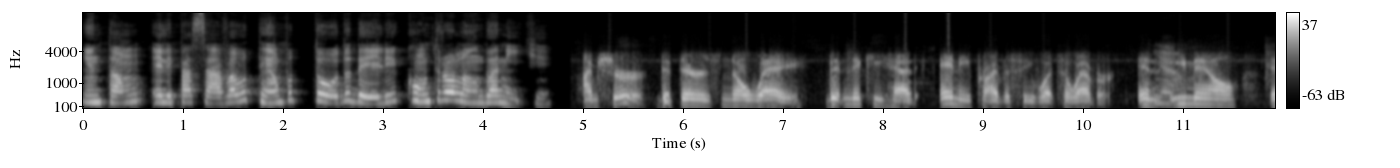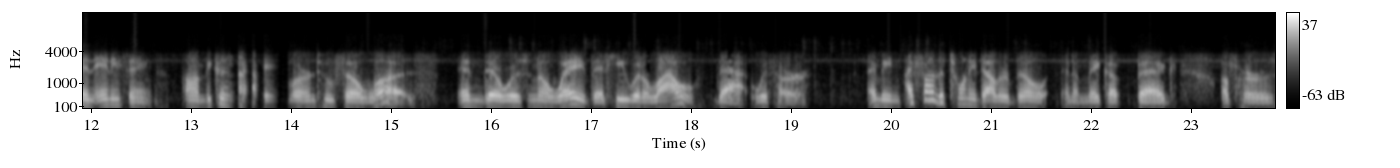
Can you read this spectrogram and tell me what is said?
Então, ele passava o tempo todo dele controlando a Nick. I'm sure that there is no way that Nikki had any privacy whatsoever in Yeah. email, in anything, um, because I learned who Phil was, and there was no way that he would allow that with her. I mean, I found a twenty dollar bill in a makeup bag of hers.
